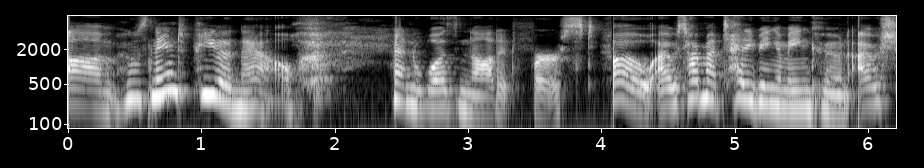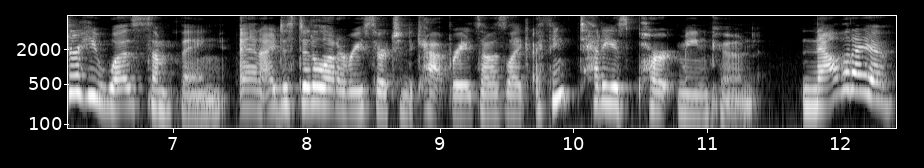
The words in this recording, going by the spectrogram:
um, who's named Peeta now and was not at first. Oh, I was talking about Teddy being a Maine Coon. I was sure he was something, and I just did a lot of research into cat breeds. I was like, I think Teddy is part Maine Coon. Now that I have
